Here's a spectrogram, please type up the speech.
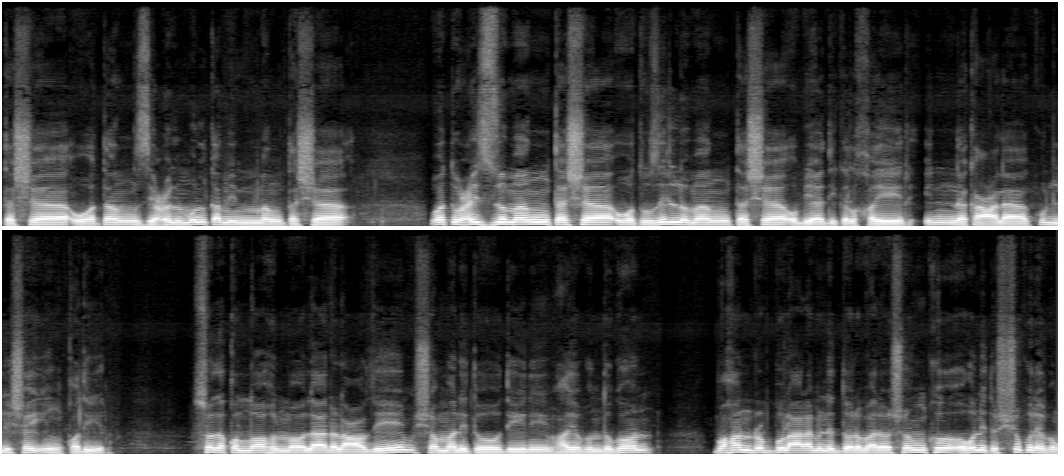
تشاء وتنزع الملك ممن تشاء وتعز من تشاء وتذل من تشاء بيدك الخير إنك على كل شيء قدير সদাকল্লাহুল মৌলান আজিম সম্মানিত দিনী ভাই ও বন্ধুগণ মহান রব্বুল আলমিনের দরবারে অসংখ্য অগণিত শুকুর এবং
